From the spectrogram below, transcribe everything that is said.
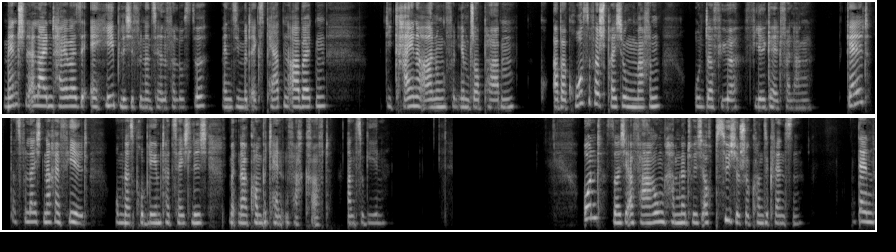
Menschen erleiden teilweise erhebliche finanzielle Verluste, wenn sie mit Experten arbeiten, die keine Ahnung von ihrem Job haben, aber große Versprechungen machen und dafür viel Geld verlangen. Geld, das vielleicht nachher fehlt, um das Problem tatsächlich mit einer kompetenten Fachkraft anzugehen. Und solche Erfahrungen haben natürlich auch psychische Konsequenzen. Denn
